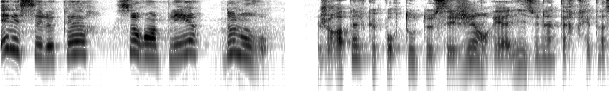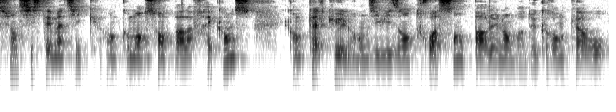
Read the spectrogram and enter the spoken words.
et laisser le cœur se remplir de nouveau. Je rappelle que pour toute ECG, on réalise une interprétation systématique, en commençant par la fréquence, qu'on calcule en divisant 300 par le nombre de grands carreaux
